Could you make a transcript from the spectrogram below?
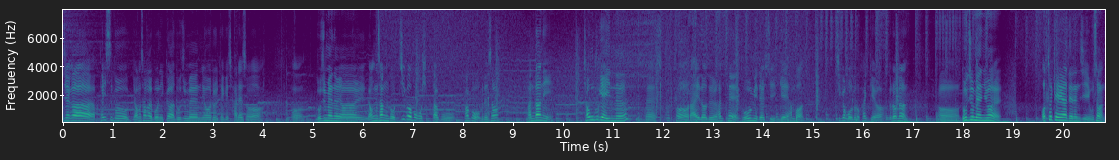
민재가 페이스북 영상을 보니까 nose manual을 되게 잘해서 어, nose manual 영상도 찍어보고 싶다고 하고 그래서 간단히 전국에 있는 네, 스쿠터 라이더들한테 도움이 될 수 있게 한번 찍어보도록 할게요. 그러면 어, nose manual 어떻게 해야 되는지 우선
